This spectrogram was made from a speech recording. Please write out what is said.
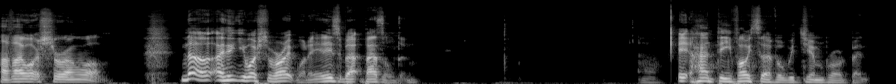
Have I watched the wrong one? No, I think you watched the right one. It is about Basildon. Oh. It had the voiceover with Jim Broadbent.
